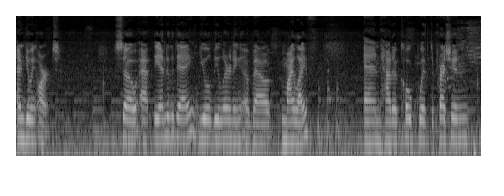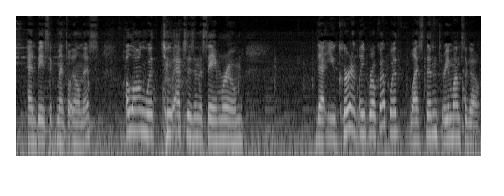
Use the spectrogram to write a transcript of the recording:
and doing art. So at the end of the day, you will be learning about my life and how to cope with depression and basic mental illness, along with two exes in the same room that you currently broke up with less than three months ago.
